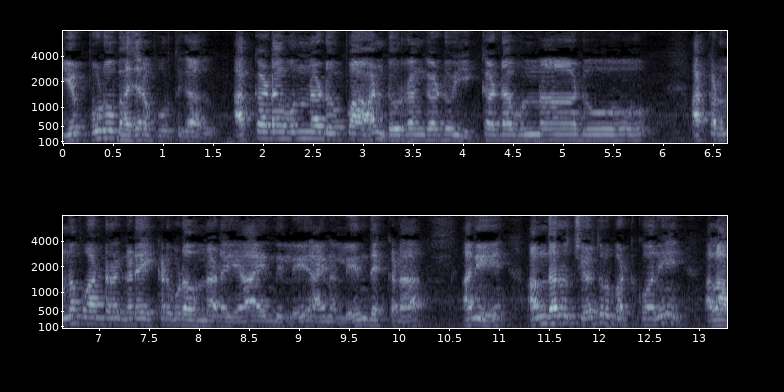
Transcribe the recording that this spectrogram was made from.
ఎప్పుడూ భజన పూర్తి కాదు. అక్కడ ఉన్నాడు పాండురంగడు ఇక్కడ ఉన్నాడు. అక్కడున్న పాండురంగడే ఇక్కడ కూడా ఉన్నాడయ్యా ఆయనది లే ఆయన లేనిది ఎక్కడ అని అందరూ చేతులు పట్టుకొని అలా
